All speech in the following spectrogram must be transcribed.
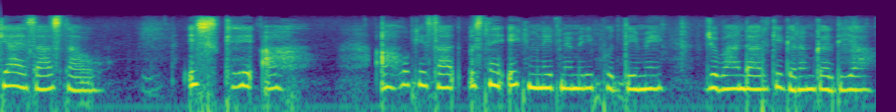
क्या एहसास था वो? इसके आह, आहो के साथ उसने एक मिनट में मेरी फुद्दी में ज़ुबान डाल के गर्म कर दिया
